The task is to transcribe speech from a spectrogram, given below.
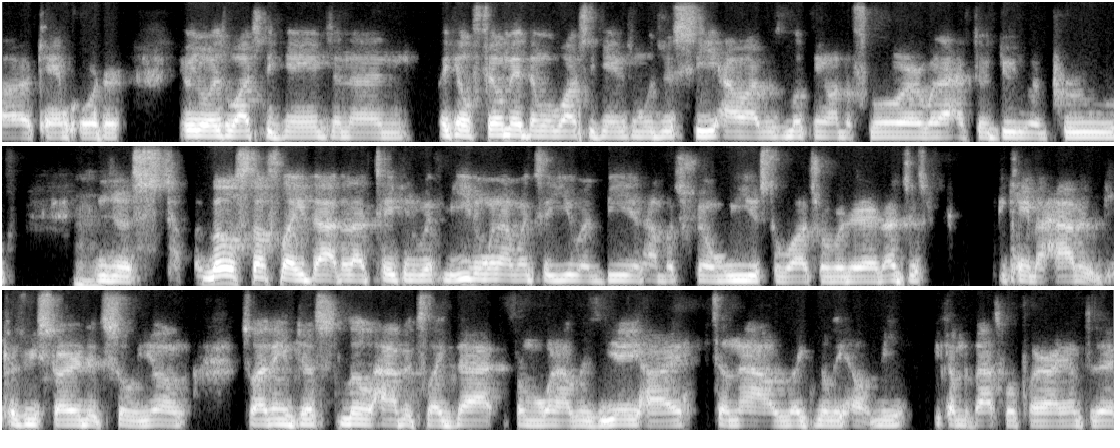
uh, camcorder. He would always watch the games, and then like he'll film it. Then we'll watch the games, and we'll just see how I was looking on the floor, what I have to do to improve, mm-hmm. and just little stuff like that that I've taken with me. Even when I went to UNB and how much film we used to watch over there, that just became a habit because we started it so young. So I think just little habits like that from when I was yay high till now, like really helped me become the basketball player I am today.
